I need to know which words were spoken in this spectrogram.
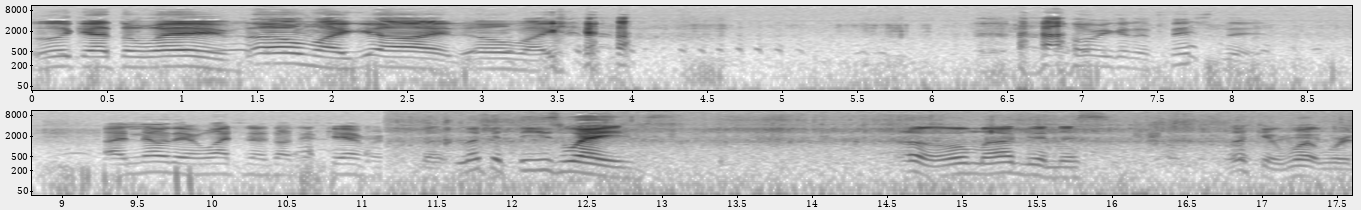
Look at the waves. Oh my God. Oh my God. How are we gonna fish this? I know they're watching us on these cameras. But look at these waves. Oh my goodness. Look at what we're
